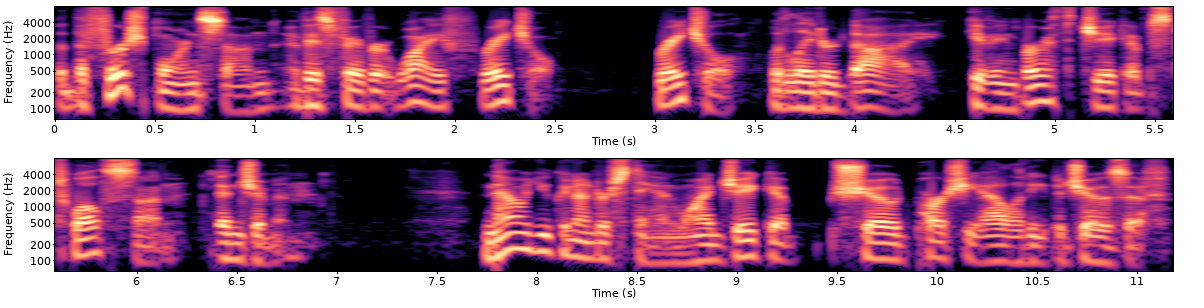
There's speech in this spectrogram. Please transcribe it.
but the firstborn son of his favorite wife, Rachel. Rachel would later die, giving birth to Jacob's twelfth son, Benjamin. Now you can understand why Jacob showed partiality to Joseph.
